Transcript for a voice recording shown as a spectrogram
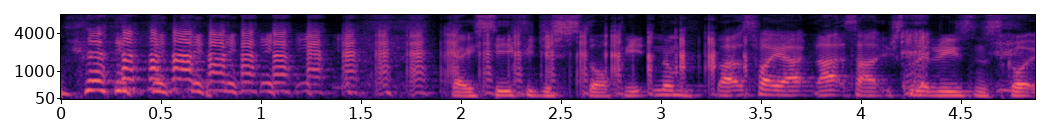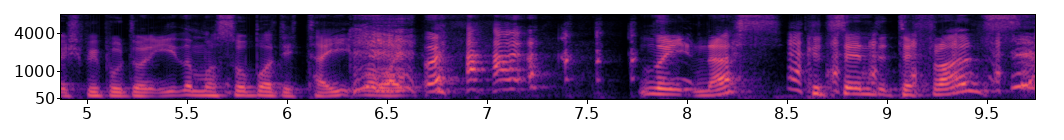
Guys, see if you just stop eating them. That's why I, that's actually the reason Scottish people don't eat them. We're so bloody tight. We're like, I'm not eating this. Could send it to France.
